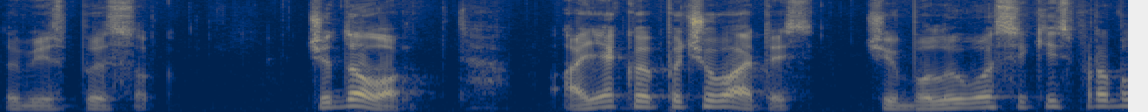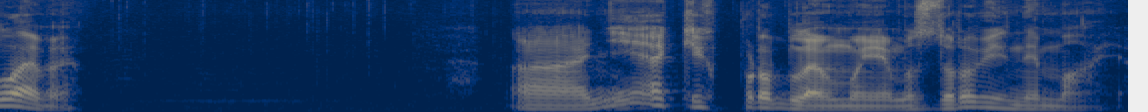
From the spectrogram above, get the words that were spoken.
тобі список. Чудово. А як ви почуваєтесь? Чи були у вас якісь проблеми? А, ніяких проблем в моєму здоров'ї немає.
